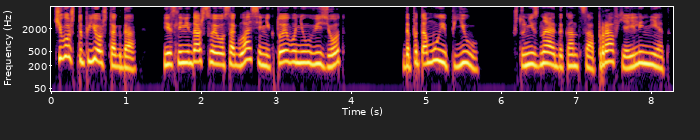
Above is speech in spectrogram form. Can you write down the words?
Чего ж ты пьешь тогда? Если не дашь своего согласия, никто его не увезет. Да потому и пью, что не знаю до конца, прав я или нет.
